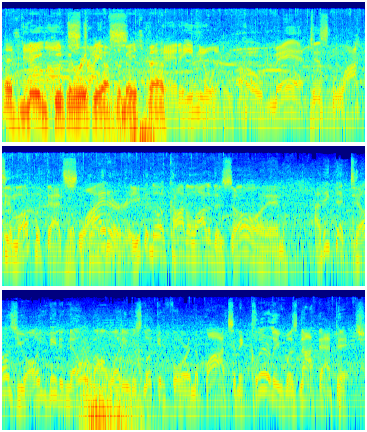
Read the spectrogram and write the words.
That's Down big, on keeping Rickey off the base path. And he knew it. Oh, man, just locked him up with that slider, even though it caught a lot of the zone. And I think that tells you all you need to know about what he was looking for in the box, and it clearly was not that pitch.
